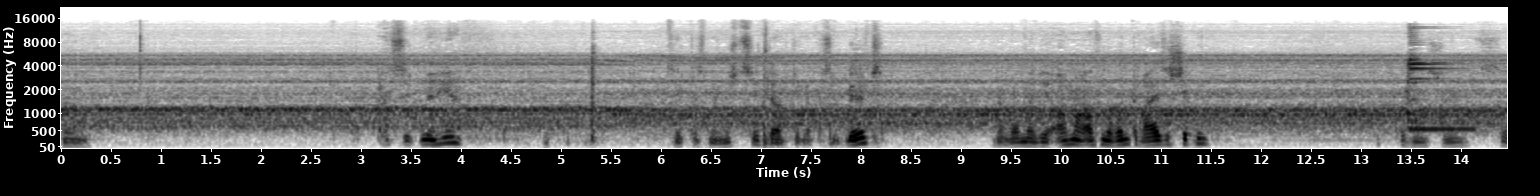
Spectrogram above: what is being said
So. Was sieht man hier? Sieht, dass man nichts sieht. Da die Lok ist im Bild. Dann wollen wir die auch mal auf eine Rundreise schicken. So,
